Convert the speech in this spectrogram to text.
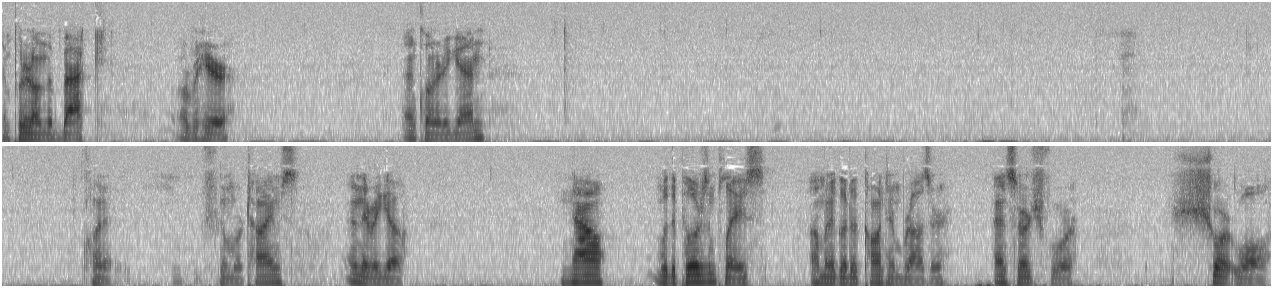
and put it on the back over here and clone it again clone it a few more times and there we go now with the pillars in place I'm going to go to the content browser and search for short wall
